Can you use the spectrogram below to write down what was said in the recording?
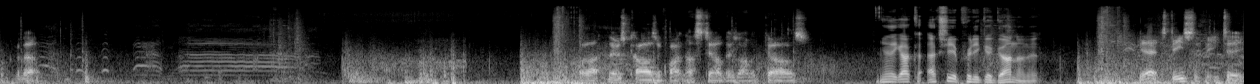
look at that. Well, that, those cars are quite nasty, aren't those armoured cars? Yeah, they got actually a pretty good gun on it. Yeah, it's decent BT.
